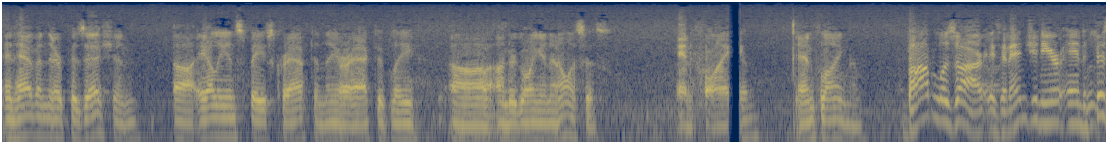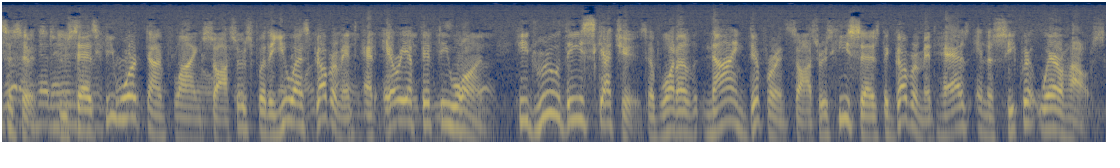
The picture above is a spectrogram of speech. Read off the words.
and have in their possession uh, alien spacecraft, and they are actively uh, undergoing analysis. And flying them? And flying them. Bob Lazar is an engineer and physicist who says he worked on flying saucers for the U.S. government at Area 51. He drew these sketches of one of nine different saucers he says the government has in a secret warehouse.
